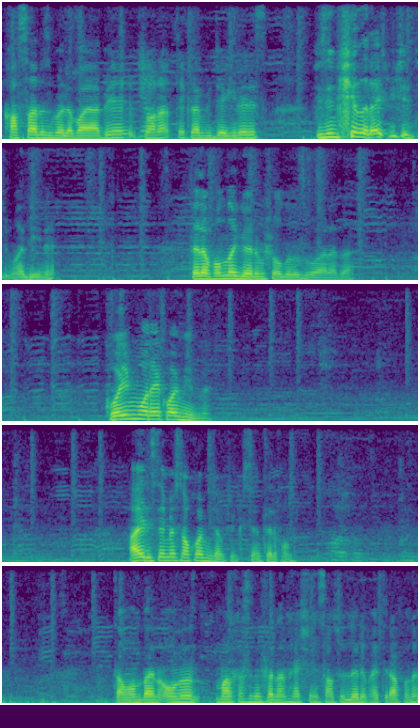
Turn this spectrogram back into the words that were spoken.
Kasarız böyle bayağı bir. Sonra tekrar videoya gireriz. Bizim killer'a hiçbir şey çıkmadı yine. Telefonda görmüş oldunuz bu arada. Koyayım mı oraya koymayayım mı? Hayır istemiyorsan koymayacağım çünkü senin telefonun. Tamam ben onun markasını falan her şeyini sansürlerim etrafını.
